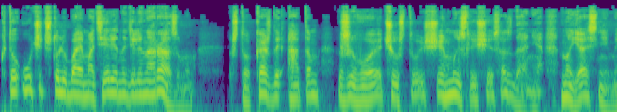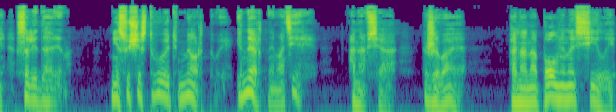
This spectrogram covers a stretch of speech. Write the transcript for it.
кто учит, что любая материя наделена разумом, что каждый атом — живое, чувствующее, мыслящее создание, но я с ними солидарен. Не существует мертвой, инертной материи. Она вся живая. Она наполнена силой,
